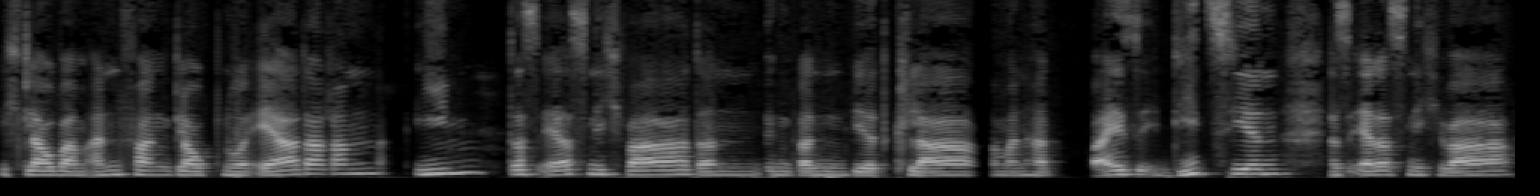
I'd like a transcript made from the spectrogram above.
ich glaube, am Anfang glaubt nur er daran, ihm, dass er es nicht war. Dann irgendwann wird klar, man hat weise Indizien, dass er das nicht war.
